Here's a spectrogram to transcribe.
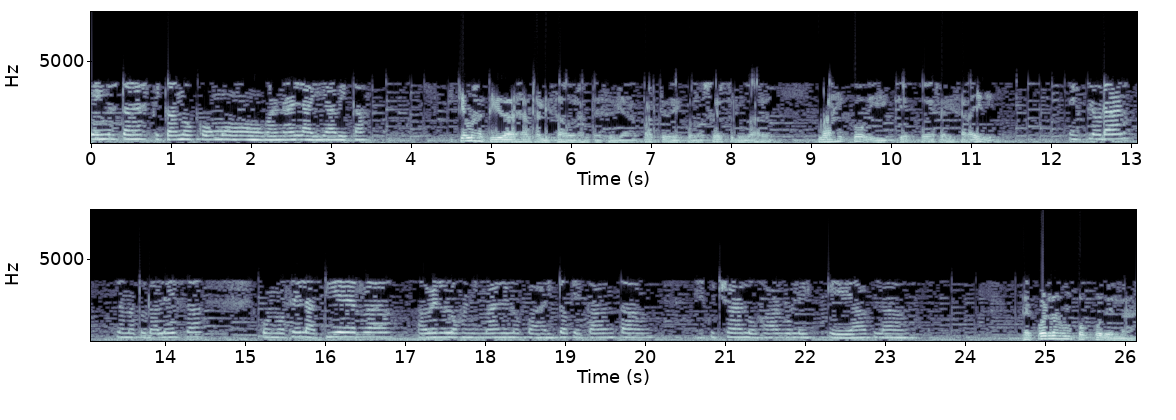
y ahí nos están explicando cómo ganar la llave ¿Y qué más actividades han realizado durante ese día, aparte de conocer su lugar mágico y qué puedes realizar ahí? Explorar la naturaleza, conocer la tierra, a ver los animales, los pajaritos que cantan, escuchar los árboles que hablan, ¿Recuerdas un poco de las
